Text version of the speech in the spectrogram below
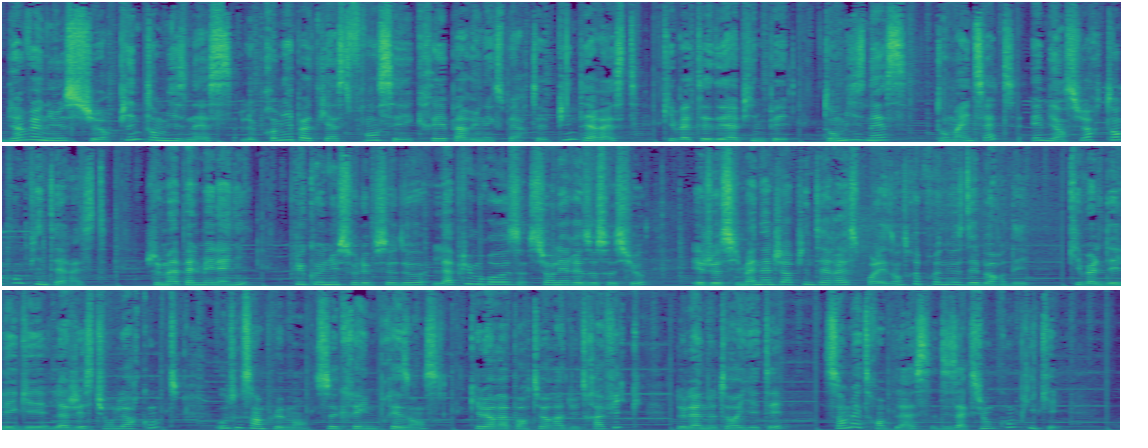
Bienvenue sur Pin ton business, le premier podcast français créé par une experte Pinterest qui va t'aider à pimper ton business, ton mindset et bien sûr ton compte Pinterest. Je m'appelle Mélanie, plus connue sous le pseudo La Plume Rose sur les réseaux sociaux, et je suis manager Pinterest pour les entrepreneuses débordées qui veulent déléguer la gestion de leur compte ou tout simplement se créer une présence qui leur apportera du trafic, de la notoriété, sans mettre en place des actions compliquées.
